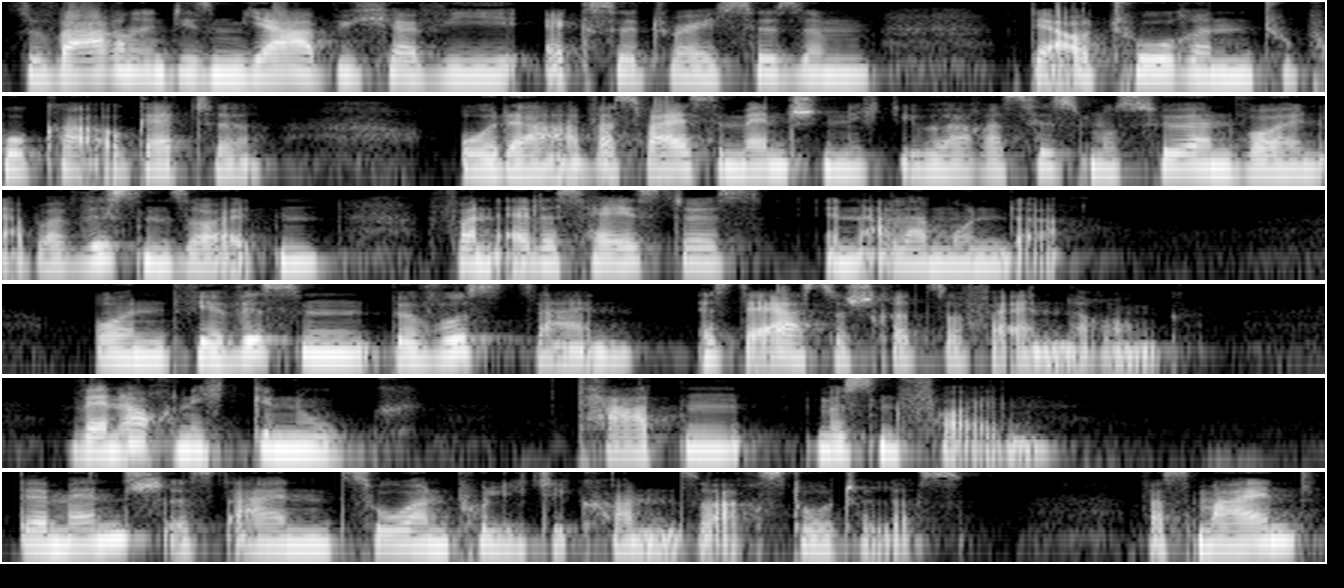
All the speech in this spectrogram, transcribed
So waren in diesem Jahr Bücher wie Exit Racism der Autorin Tupoka Ogette oder was weiße Menschen nicht über Rassismus hören wollen, aber wissen sollten, von Alice Hasters in aller Munde. Und wir wissen, Bewusstsein ist der erste Schritt zur Veränderung. Wenn auch nicht genug. Taten müssen folgen. Der Mensch ist ein Zoon-Politikon, so Aristoteles. Was meint,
